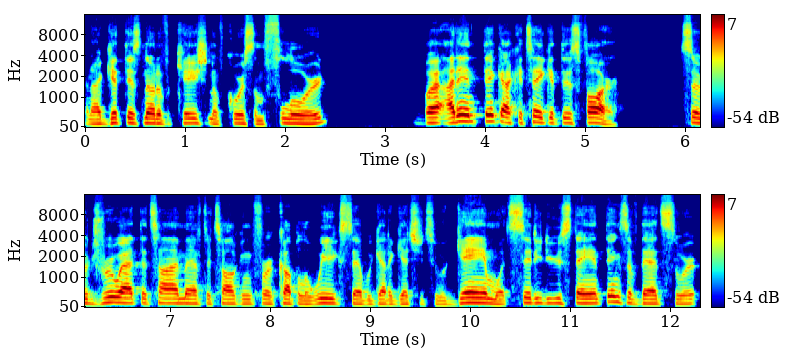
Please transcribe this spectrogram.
And I get this notification. Of course, I'm floored but I didn't think I could take it this far. So Drew at the time, after talking for a couple of weeks, said, We got to get you to a game. What city do you stay in? Things of that sort.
